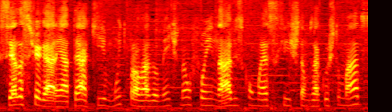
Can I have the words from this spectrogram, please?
Se elas chegarem até aqui, muito provavelmente não foi em naves como essas que estamos acostumados,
